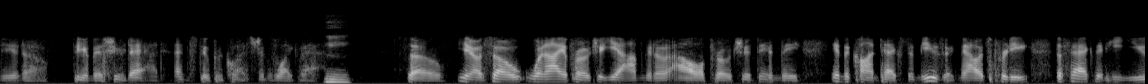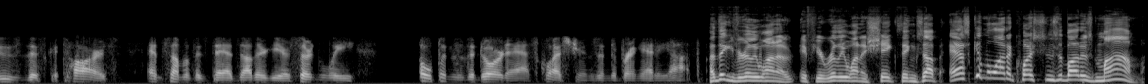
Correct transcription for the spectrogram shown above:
you know, do you miss your dad and stupid questions like that. Hmm. So, you know, so when I approach it, yeah, I'm going to I'll approach it in the in the context of music. Now, it's pretty the fact that he used this guitars and some of his dad's other gear certainly opens the door to ask questions and to bring Eddie up. I think if you really want to, if you really want to shake things up, ask him a lot of questions about his mom,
